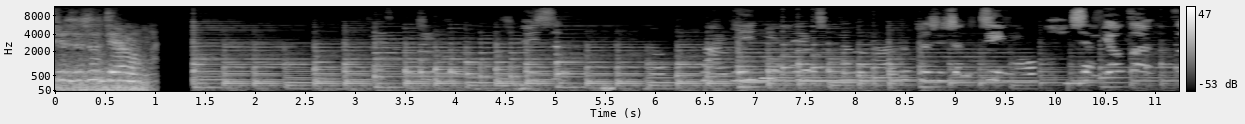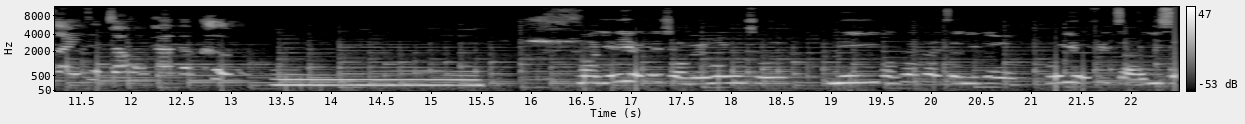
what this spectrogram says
其实是接龙。第四，马爷爷还有其他的马就开始想计谋，想要再再一次召回他的客人。嗯，马爷爷跟小梅花说：“你赶快带着你的朋友去找医生。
